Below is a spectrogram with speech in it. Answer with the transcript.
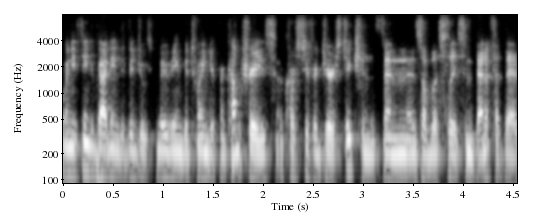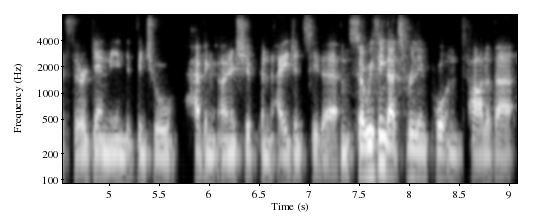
when you think about individuals moving between different countries across different jurisdictions, then there's obviously some benefit there for again the individual having ownership and agency there. So we think that's really important part of that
